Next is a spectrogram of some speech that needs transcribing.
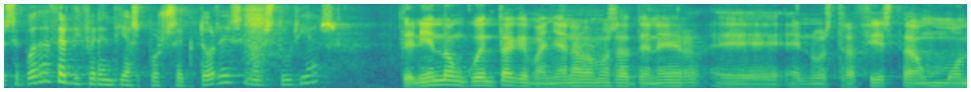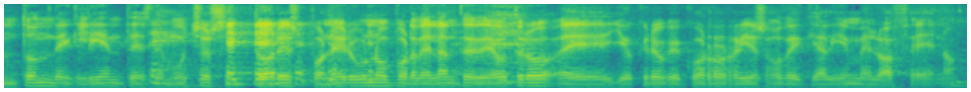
¿Se puede hacer diferencias por sectores en Asturias? Teniendo en cuenta que mañana vamos a tener eh, en nuestra fiesta un montón de clientes de muchos sectores, poner uno por delante de otro, eh, yo creo que corro riesgo de que alguien me lo afee. ¿no?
